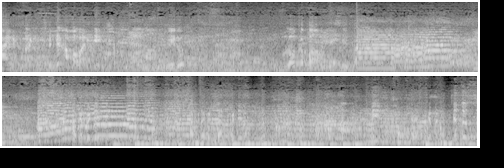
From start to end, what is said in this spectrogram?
ఆయనకు అంటే అమ్మవారికి మీరు లోకభావం సీత. అక్కడ పెట్టేసి. అక్కడ దాంట్లో పెట్టేసి. మీరు చెప్పండి. చతుస్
